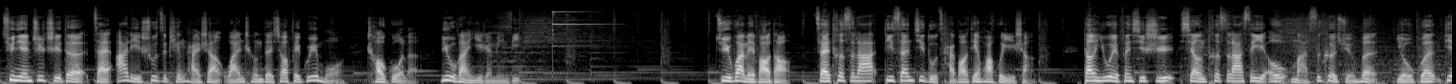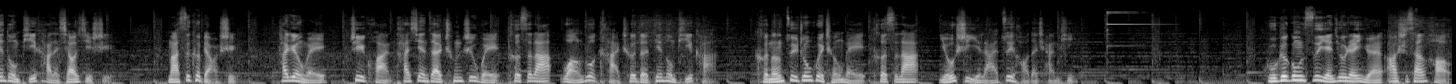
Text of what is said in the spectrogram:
去年支持的在阿里数字平台上完成的消费规模超过了六万亿人民币。据外媒报道，在特斯拉第三季度财报电话会议上，当一位分析师向特斯拉 CEO 马斯克询问有关电动皮卡的消息时，马斯克表示，他认为这款他现在称之为特斯拉网络卡车的电动皮卡，可能最终会成为特斯拉有史以来最好的产品。谷歌公司研究人员二十三号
